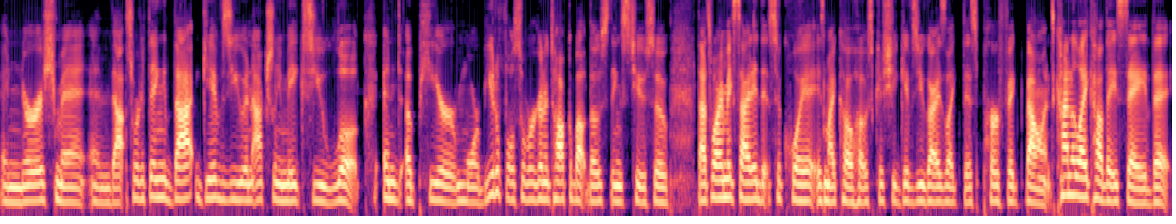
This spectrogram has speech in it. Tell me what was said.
and nourishment and that sort of thing. That gives you and actually makes you look and appear more beautiful. So we're going to talk about those things too. So that's why I'm excited that Sequoia is my co-host because she gives you guys like this perfect balance. Kind of like how they say that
